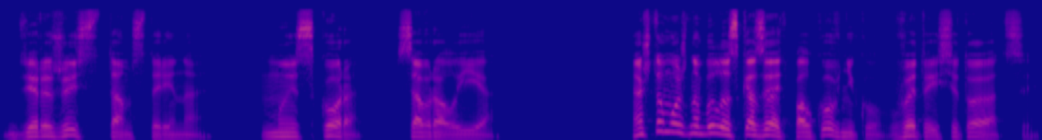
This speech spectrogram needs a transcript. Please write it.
«Держись там, старина. Мы скоро», — соврал я. А что можно было сказать полковнику в этой ситуации?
